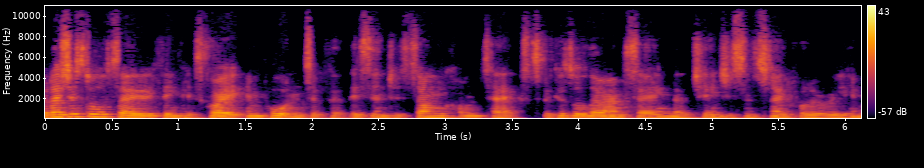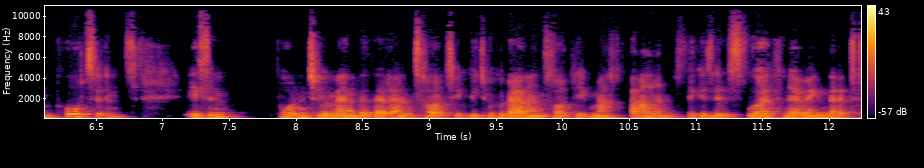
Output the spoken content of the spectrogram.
But I just also think it's quite important to put this into some context because although I'm saying that changes in snowfall are really important, it's important to remember that Antarctic, we talk about Antarctic mass balance because it's worth knowing that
